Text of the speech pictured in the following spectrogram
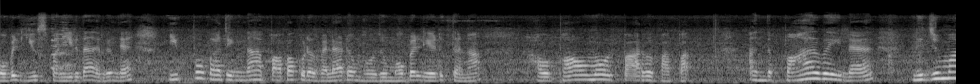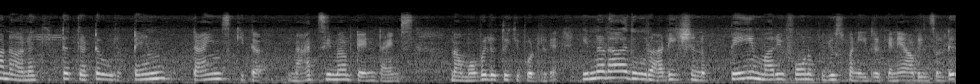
மொபைல் யூஸ் பண்ணிட்டு தான் இருந்தேன். இப்போ பார்த்தீங்கன்னா பாப்பா கூட விளையாடும் போது மொபைல் எடுத்தேன்னா அவள் பாவமாக ஒரு பார்வை பாப்பா. அந்த பார்வையில் நிஜமாக நான் கிட்டத்தட்ட ஒரு டென் டைம்ஸ் கிட்ட மேக்ஸிமம் டென் டைம்ஸ் நான் மொபைலை தூக்கி போட்டிருக்கேன். என்னடா இது ஒரு அடிக்ஷன் பேய் மாதிரி ஃபோனை யூஸ் பண்ணிகிட்டு இருக்கேனே அப்படின்னு சொல்லிட்டு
